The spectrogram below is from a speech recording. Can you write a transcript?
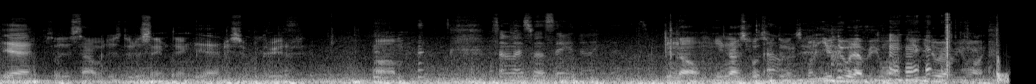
Yeah. So this time we'll just do the same thing. Yeah. Be super creative. Um, so am I supposed to be doing this? no, you're not supposed to be Oh. doing this, but you do whatever you want. You can do whatever you want.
